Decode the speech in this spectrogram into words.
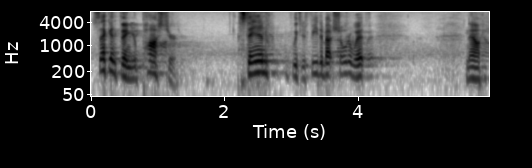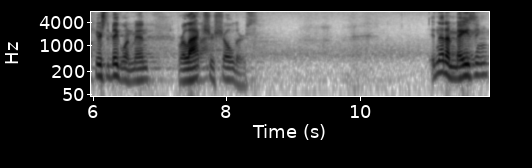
Second thing, your posture. Stand with your feet about shoulder width. Now, here's the big one, men. Relax your shoulders. Isn't that amazing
